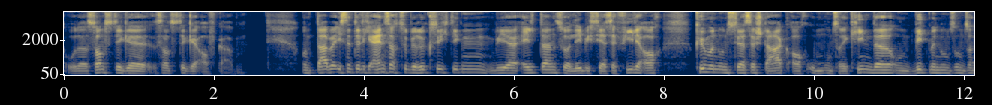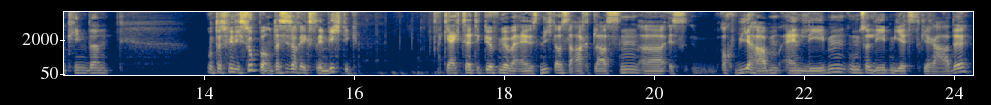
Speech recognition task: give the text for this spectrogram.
oder sonstige, sonstige Aufgaben. Und dabei ist natürlich eins auch zu berücksichtigen, wir Eltern, so erlebe ich sehr, sehr viele auch, kümmern uns sehr, sehr stark auch um unsere Kinder und widmen uns unseren Kindern. Und das finde ich super und das ist auch extrem wichtig. Gleichzeitig dürfen wir aber eines nicht außer Acht lassen. Äh, es, auch wir haben ein Leben, unser Leben jetzt gerade.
